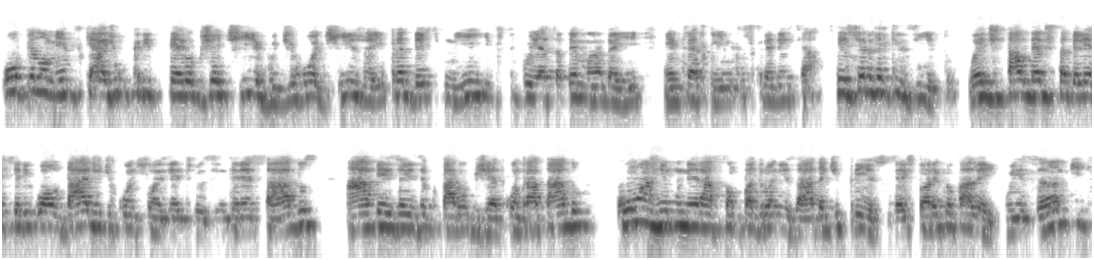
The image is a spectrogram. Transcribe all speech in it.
ou pelo menos que haja um critério objetivo de rodízio aí para definir e distribuir essa demanda aí entre as clínicas credenciadas. Terceiro requisito: o edital deve estabelecer igualdade de condições entre os interessados hábeis a executar o objeto contratado com a remuneração padronizada de preços. É a história que eu falei. O exame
